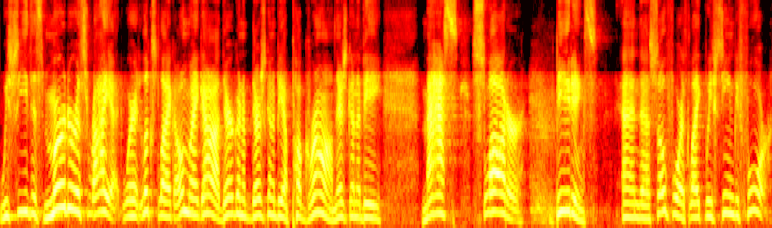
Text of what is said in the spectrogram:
We see this murderous riot where it looks like, oh my God, gonna, there's going to be a pogrom, there's going to be mass slaughter, beatings, and uh, so forth, like we've seen before.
